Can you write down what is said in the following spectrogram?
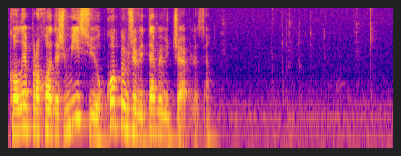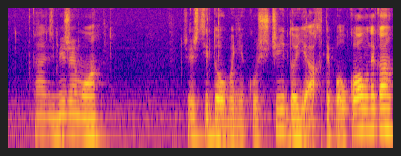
коли проходиш місію, копи вже від тебе відчепляться. Так, збіжимо. Через ці довбані кущі до яхти полковника.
